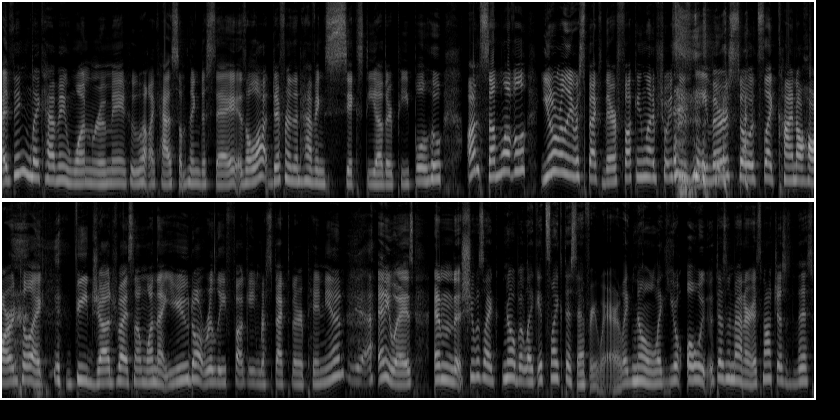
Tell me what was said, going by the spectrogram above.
I think like having one roommate who like has something to say is a lot different than having 60 other people who on some level you don't really respect their fucking life choices either. So it's like kind of hard to like be judged by someone that you don't really fucking respect their opinion. Yeah. Anyways, and she was like, "No, but like it's like this everywhere. Like no, like you'll always it doesn't matter. It's not just this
